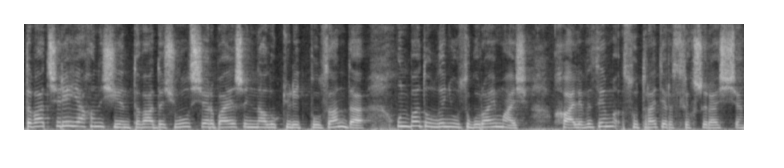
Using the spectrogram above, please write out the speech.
Тыват шыре яхын жин, тывады жуыл шербай жын налук түлет пулзанда, унбадулын узы Халевізем сутра теріслік шырашы.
